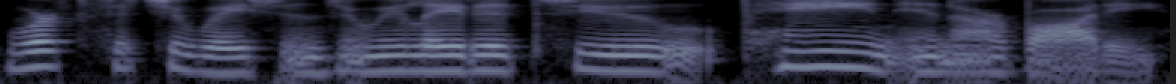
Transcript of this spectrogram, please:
work situations and related to pain in our body.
